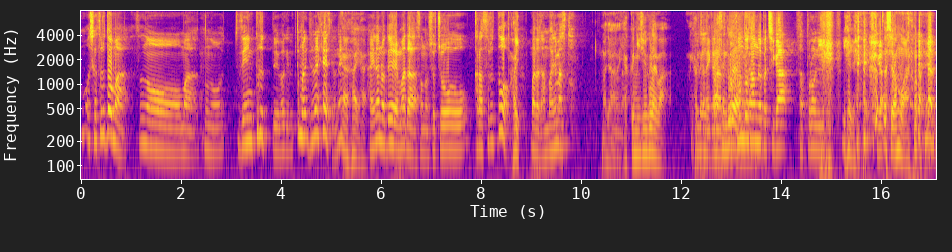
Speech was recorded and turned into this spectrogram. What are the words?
もしかすると、まあ、その、まあ、その、全員来るっていうわけで、来てもらいただきたいですけどね。はいはいはい、なので、まだその所長からすると、はいまだ頑張りますと。まあじゃあ、120ぐらいは、いくんじゃないかなと。120%ぐらいは。近藤さんのやっぱ血が札幌に。いやいや 私はもう、あの、なん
